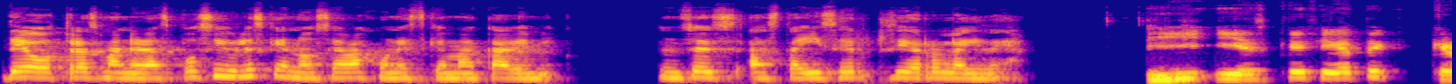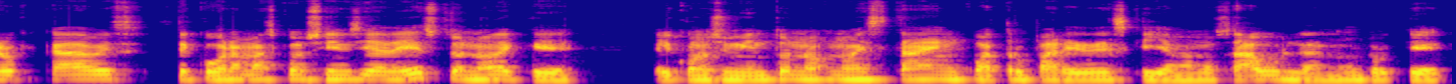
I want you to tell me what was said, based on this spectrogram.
de otras maneras posibles que no sea bajo un esquema académico. Entonces, hasta ahí cierro la idea. Sí, y es que fíjate, creo que cada vez se cobra más conciencia de esto, ¿no? De que el conocimiento no, no está en cuatro paredes que llamamos aula, ¿no? Porque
